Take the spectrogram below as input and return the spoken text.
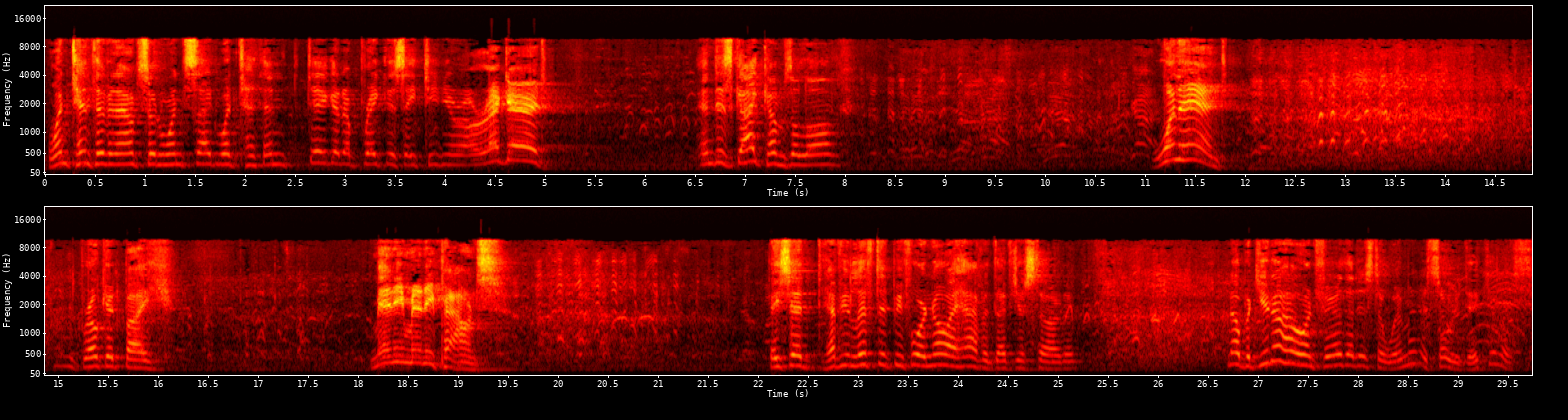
one tenth of an ounce on one side, one tenth, and they're gonna break this 18 year old record. And this guy comes along. One hand. Broke it by many, many pounds. They said, Have you lifted before? No, I haven't. I've just started. No, but you know how unfair that is to women? It's so ridiculous.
